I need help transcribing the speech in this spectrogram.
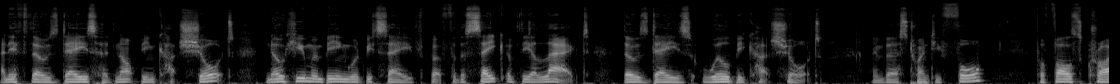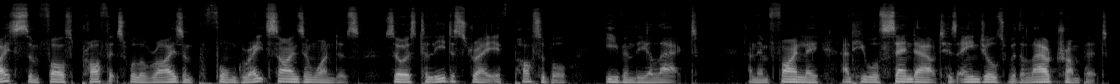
and if those days had not been cut short, no human being would be saved, but for the sake of the elect, those days will be cut short. In verse 24, for false Christs and false prophets will arise and perform great signs and wonders, so as to lead astray, if possible, even the elect. And then finally, and he will send out his angels with a loud trumpet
